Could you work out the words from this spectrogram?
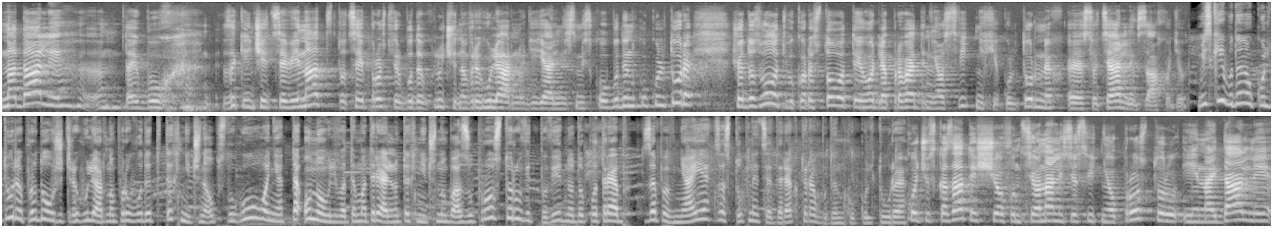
Надалі, е, дай Бог, закінчиться війна, то цей простір буде включено в регулярну діяльність міського будинку культури, що дозволить використовувати його для проведення освітніх і культурних е, соціальних заходів. Міський будинок культури продовжить регулярно проводити технічне обслуговування та оновлювати матеріально-технічну базу простору відповідно до потреб, запевняє заступниця директора будинку культури. Хочу сказати, що функціональність освітнього простору і найдалі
